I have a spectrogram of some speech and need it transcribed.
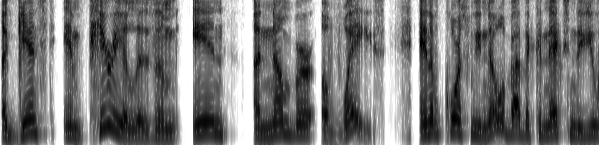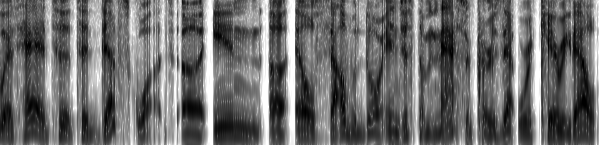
against imperialism in a number of ways. And of course, we know about the connection the U.S. had to, to death squads uh, in uh, El Salvador and just the massacres that were carried out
